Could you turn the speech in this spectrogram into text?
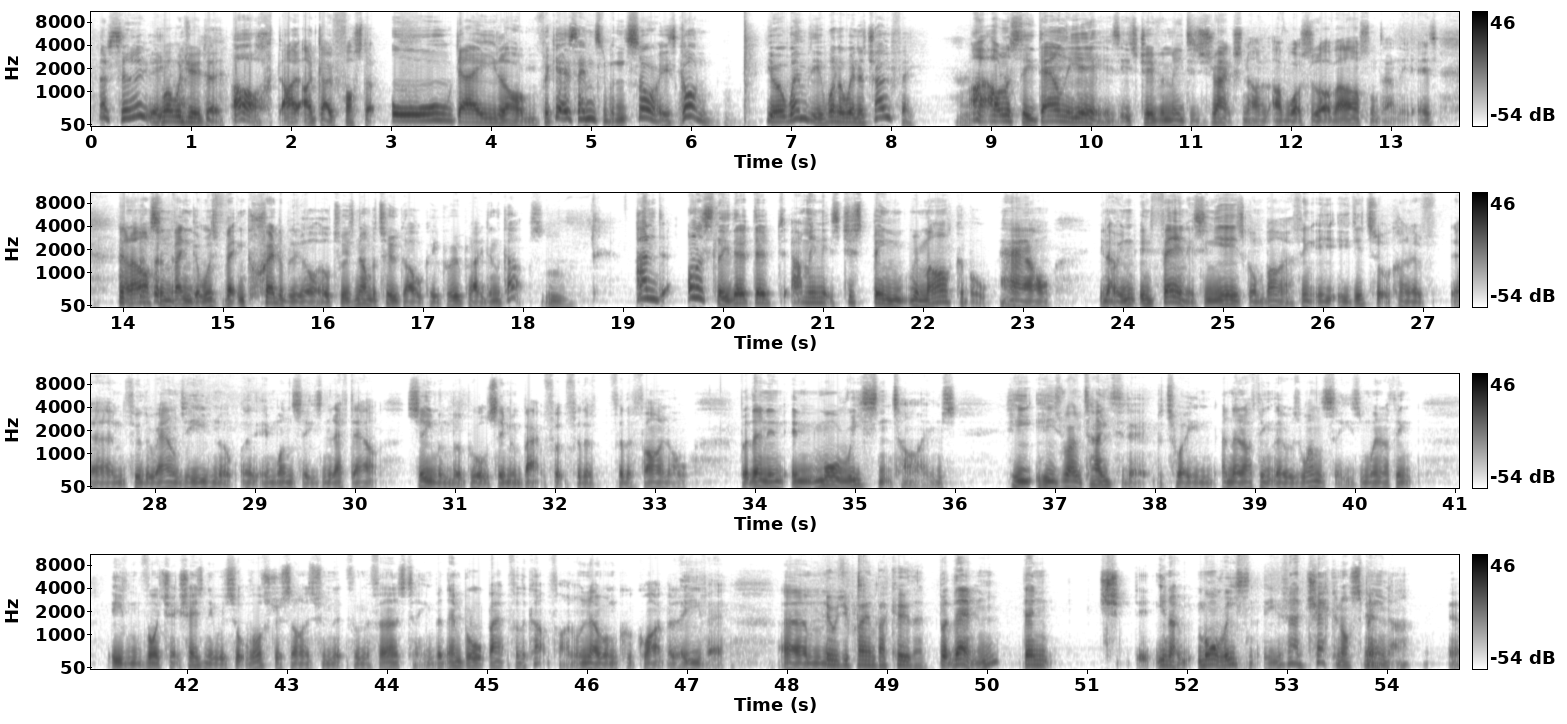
Absolutely. What would you do? Oh, I, would go Foster all day long. Forget his sentiment. Sorry, it's gone. You're at Wembley. You want to win a trophy. I, honestly, down the years, it's driven me to distraction. I've, I've watched a lot of Arsenal down the years, and Arsene Wenger was incredibly loyal to his number two goalkeeper who played in the Cups. Mm. And honestly, they're, they're, I mean, it's just been remarkable how, you know, in, in fairness, in years gone by, I think he, he did sort of kind of, um, through the rounds, he even in one season left out Seaman, but brought Seaman back for, for, the, for the final. But then in, in more recent times, he, he's rotated it between, and then I think there was one season when I think even Wojciech Szczesny was sort of ostracised from the, from the first team, but then brought back for the cup final. No one could quite believe it. Um, Who would you play in Baku then? But then, then you know, more recently, you've had Cech and Ospina, yeah. yeah.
